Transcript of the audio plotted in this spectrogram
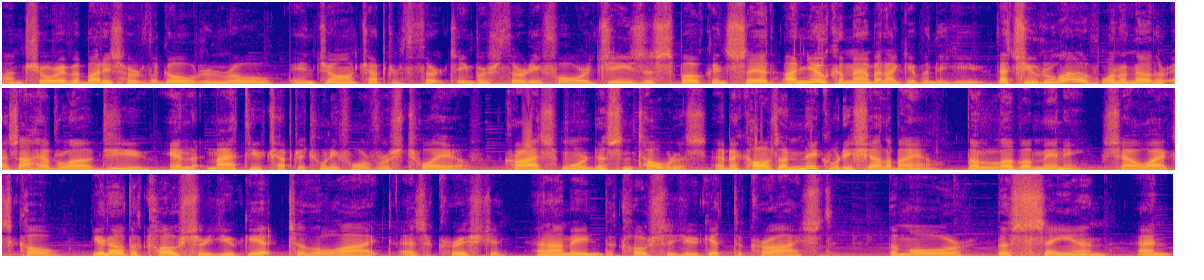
I'm sure everybody's heard of the golden rule. In John chapter 13, verse 34, Jesus spoke and said, A new commandment I give unto you, that you love one another as I have loved you. In Matthew chapter 24, verse 12, Christ warned us and told us that because iniquity shall abound, the love of many shall wax cold. You know, the closer you get to the light as a Christian, and I mean the closer you get to Christ, the more the sin and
